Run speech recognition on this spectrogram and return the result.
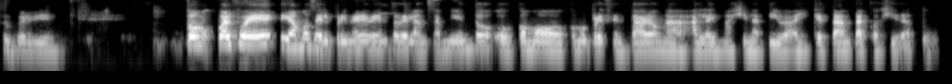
Súper bien. ¿Cuál fue, digamos, el primer evento de lanzamiento o cómo, cómo presentaron a la imaginativa y qué tanta acogida tuvo?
